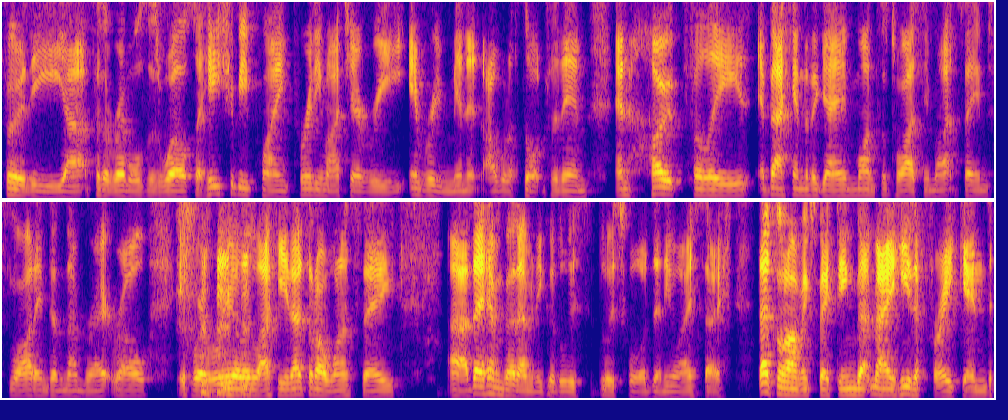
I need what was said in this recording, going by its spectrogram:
for the uh, for the Rebels as well. So he should be playing pretty much every every minute. I would have thought for them, and hopefully back end of the game, once or twice you might see him slide into the number eight role if we're really lucky. That's what I want to see. Uh, they haven't got that many good loose loose forwards anyway, so that's what I'm expecting. But mate, he's a freak, and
